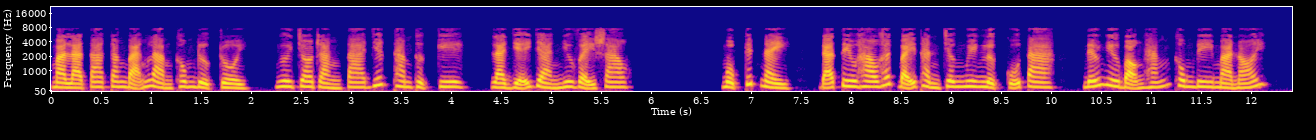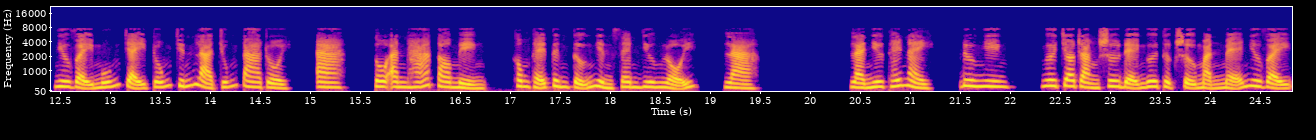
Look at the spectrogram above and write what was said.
mà là ta căn bản làm không được rồi, ngươi cho rằng ta giết tham thực kia, là dễ dàng như vậy sao? Một kích này, đã tiêu hao hết bảy thành chân nguyên lực của ta, nếu như bọn hắn không đi mà nói, như vậy muốn chạy trốn chính là chúng ta rồi. A, Tô Anh há to miệng, không thể tin tưởng nhìn xem dương lỗi, là, là như thế này, đương nhiên, ngươi cho rằng sư đệ ngươi thực sự mạnh mẽ như vậy,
